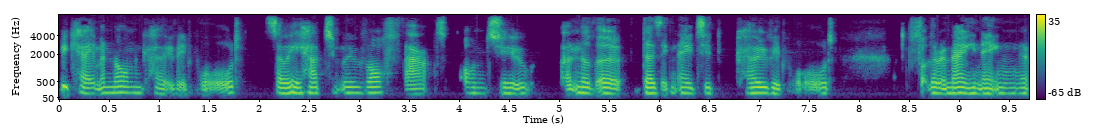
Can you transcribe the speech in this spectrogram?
became a non COVID ward. So he had to move off that onto another designated COVID ward for the remaining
